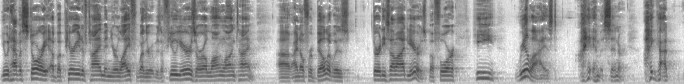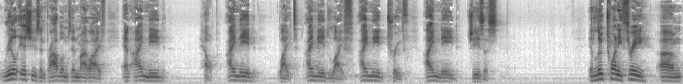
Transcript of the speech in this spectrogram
You would have a story of a period of time in your life, whether it was a few years or a long, long time. Uh, I know for Bill, it was 30 some odd years before he realized I am a sinner. I got real issues and problems in my life, and I need help. I need light. I need life. I need truth. I need Jesus. In Luke 23, um,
